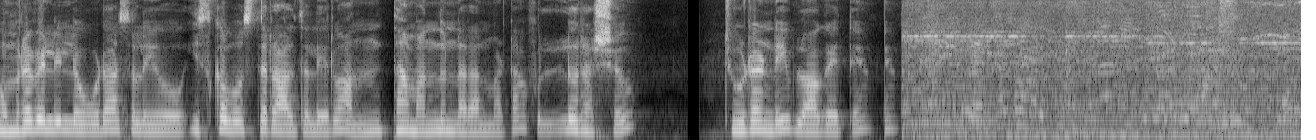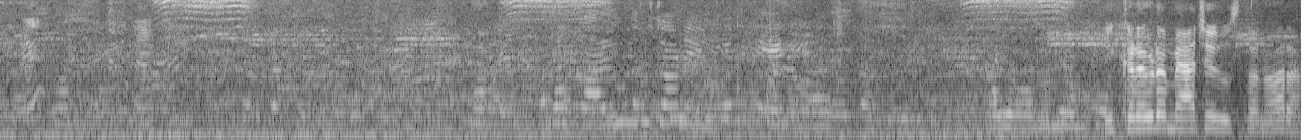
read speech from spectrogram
కొమరవెల్లిలో కూడా అసలు ఇసుక పోస్తే రాలతలేరు. అంతమంది ఉన్నారనమాట ఫుల్ రష్ చూడండి బ్లాగ్ అయితే. ఇక్కడ కూడా మ్యాచే చూస్తాను. రా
